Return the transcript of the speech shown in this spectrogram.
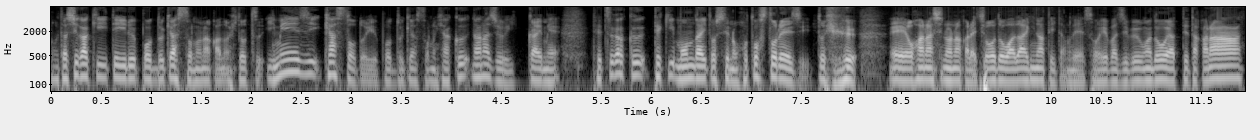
私が聞いているポッドキャストの中の一つ、イメージキャストというポッドキャストの171回目、哲学的問題としてのフォトストレージという、えー、お話の中でちょうど話題になっていたので、そういえば自分はどうやってたかな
